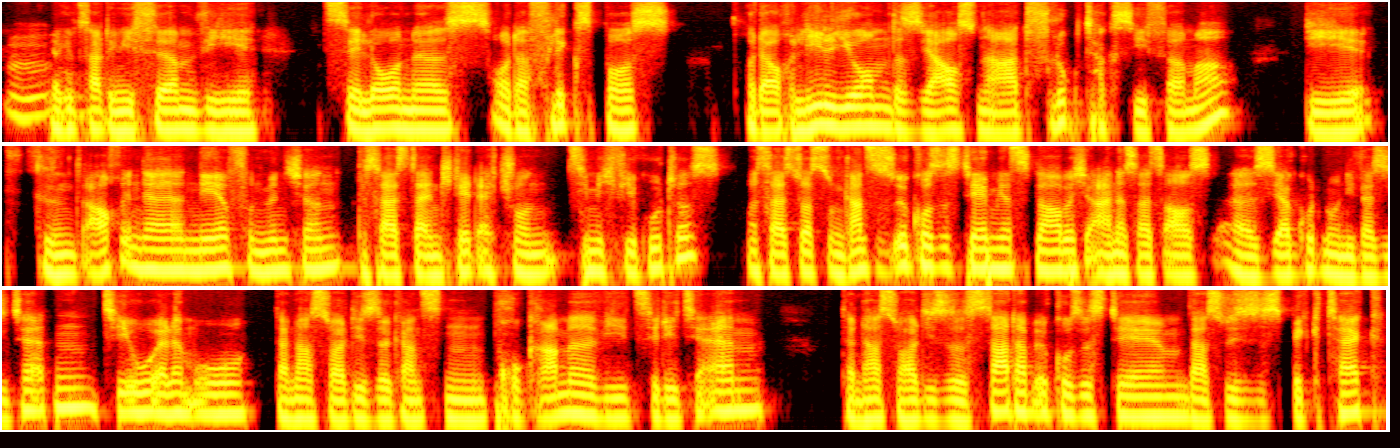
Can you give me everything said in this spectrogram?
Mhm. Da gibt es halt irgendwie Firmen wie Celonis oder Flixbus oder auch Lilium, das ist ja auch so eine Art Flugtaxifirma. Die sind auch in der Nähe von München. Das heißt, da entsteht echt schon ziemlich viel Gutes. Das heißt, du hast so ein ganzes Ökosystem jetzt, glaube ich, einerseits aus äh, sehr guten Universitäten, TU, LMU, dann hast du halt diese ganzen Programme wie CDTM, dann hast du halt dieses Startup-Ökosystem, da hast du dieses Big Tech,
